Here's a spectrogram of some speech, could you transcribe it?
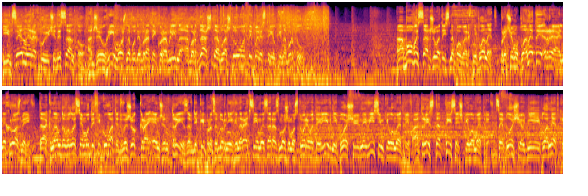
І це не рахуючи десанту, адже у грі можна буде брати кораблі на абордаж та влаштовувати перестрілки на борту. Або висаджуватись на поверхні планет, причому планети реальних розмірів. Так нам довелося модифікувати движок CryEngine 3. Завдяки процедурній генерації ми зараз можемо створювати рівні площею не 8 кілометрів, а 300 тисяч кілометрів. Це площа однієї планетки,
